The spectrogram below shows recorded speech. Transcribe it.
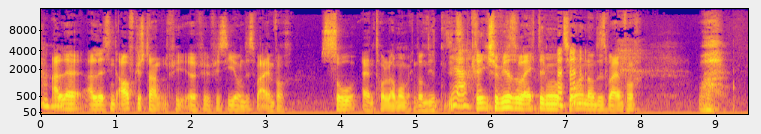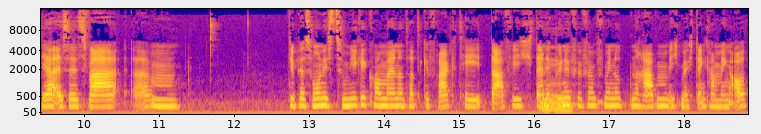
mhm. alle, alle sind aufgestanden für, äh, für, für sie. Und es war einfach so ein toller Moment. Und jetzt, jetzt ja. kriege ich schon wieder so leichte Emotionen und es war einfach, wow. Ja, also es war, ähm, die Person ist zu mir gekommen und hat gefragt, hey, darf ich deine mhm. Bühne für fünf Minuten haben? Ich möchte ein Coming Out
